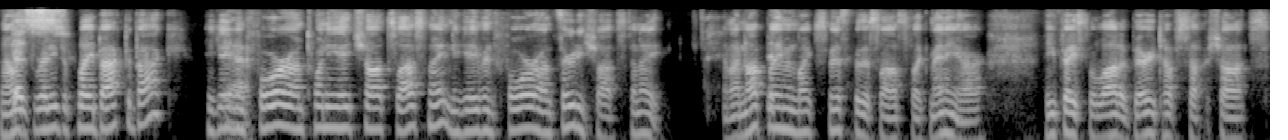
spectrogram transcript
Now he's ready to play back to back. He gave in four on 28 shots last night, and he gave in four on 30 shots tonight. And I'm not blaming Mike Smith for this loss, like many are. He faced a lot of very tough shots.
